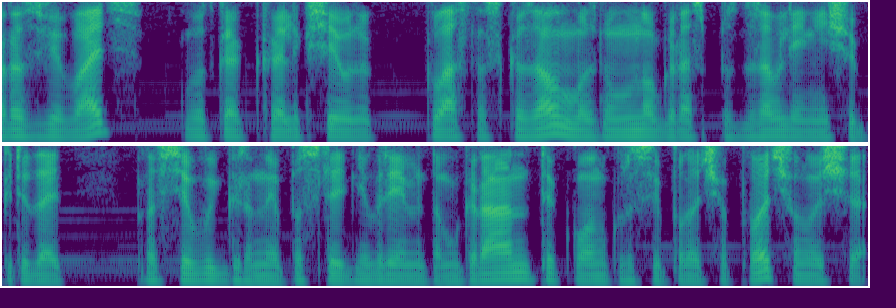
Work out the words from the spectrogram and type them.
развивать, вот как Алексей уже классно сказал, можно много раз поздравления еще передать про все выигранные в последнее время там гранты, конкурсы и прочее, прочее. Он вообще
